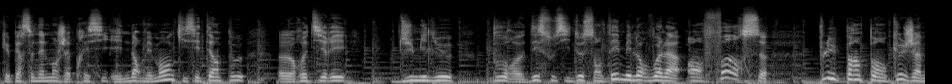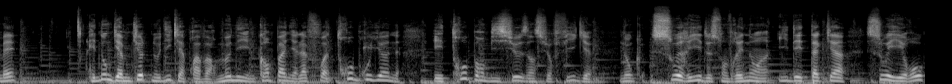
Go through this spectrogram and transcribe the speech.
que personnellement j'apprécie énormément, qui s'était un peu euh, retiré du milieu pour euh, des soucis de santé, mais leur voilà en force, plus pimpant que jamais. Et donc Gamecult nous dit qu'après avoir mené une campagne à la fois trop brouillonne et trop ambitieuse hein, sur Fig, donc Sueri de son vrai nom, hein, Hidetaka Suehiro,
